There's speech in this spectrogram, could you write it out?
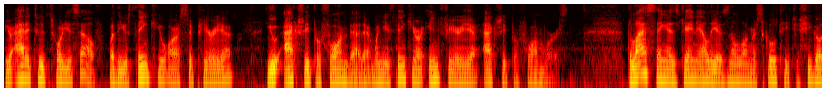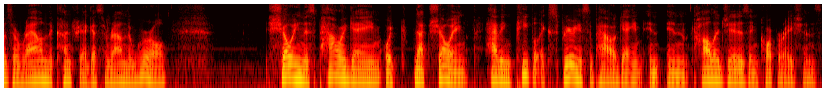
your attitudes toward yourself. Whether you think you are superior, you actually perform better. When you think you're inferior, actually perform worse. The last thing is Jane Elliott is no longer a school teacher. She goes around the country, I guess around the world, showing this power game, or not showing, having people experience the power game in, in colleges and corporations.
